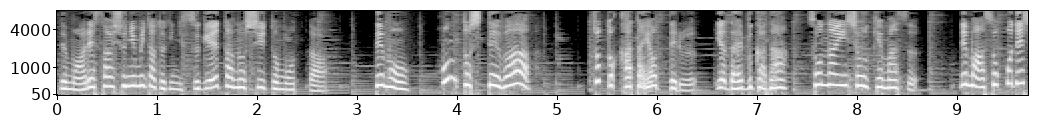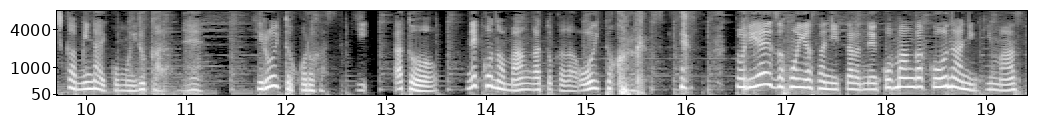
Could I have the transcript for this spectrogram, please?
でもあれ最初に見た時にすげえ楽しいと思った。でも、本としては、ちょっと偏ってる。いや、だいぶかな。そんな印象を受けます。でもあそこでしか見ない子もいるからね。広いところが好き。あと、猫の漫画とかが多いところが好きです。とりあえず本屋さんに行ったら猫漫画コーナーに行きます。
